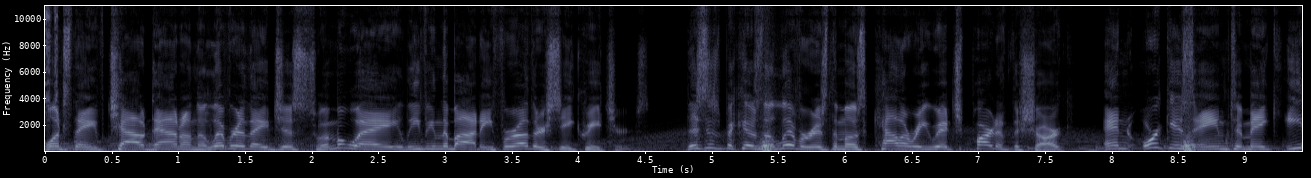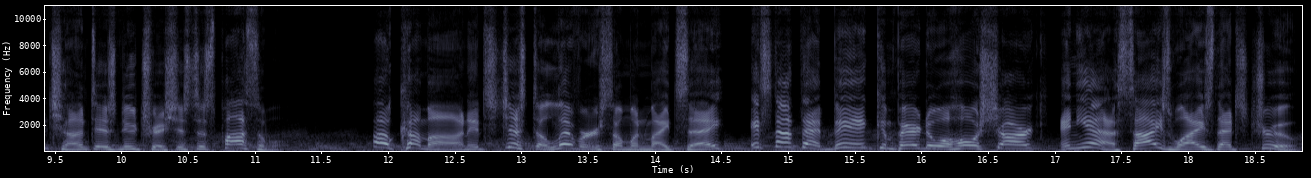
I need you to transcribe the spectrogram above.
Once they've chowed down on the liver, they just swim away, leaving the body for other sea creatures. This is because the liver is the most calorie rich part of the shark, and orcas aim to make each hunt as nutritious as possible. Oh, come on, it's just a liver, someone might say. It's not that big compared to a whole shark, and yeah, size wise, that's true.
